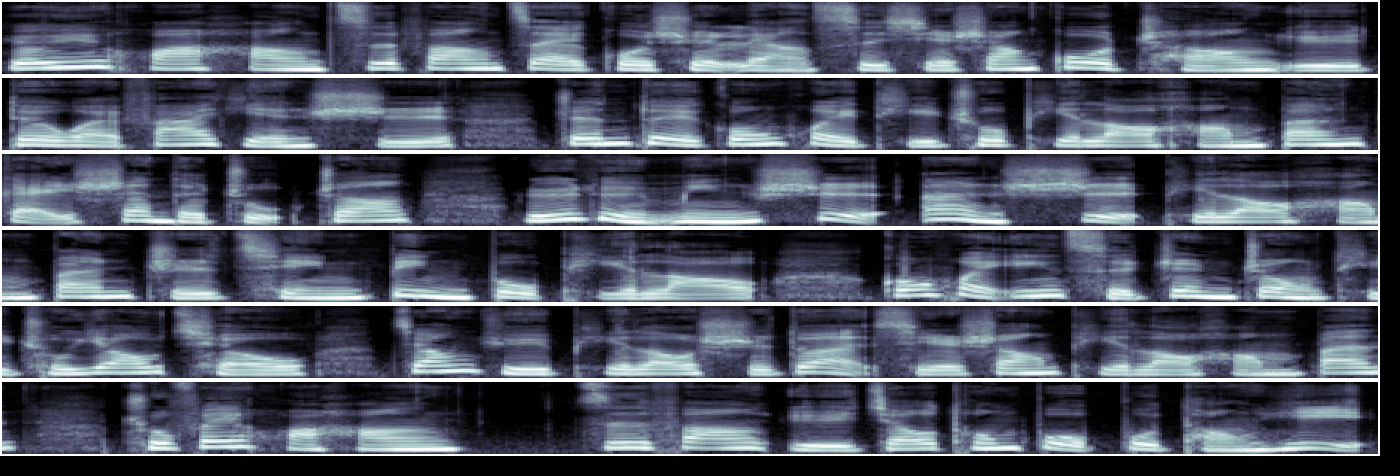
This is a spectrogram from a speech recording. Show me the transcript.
由于华航资方在过去两次协商过程与对外发言时，针对工会提出疲劳航班改善的主张，屡屡明示暗示疲劳航班执勤并不疲劳，工会因此郑重提出要求，将于疲劳时段协商疲劳航班，除非华航。资方与交通部不同意，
